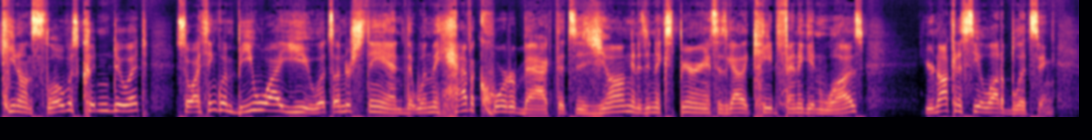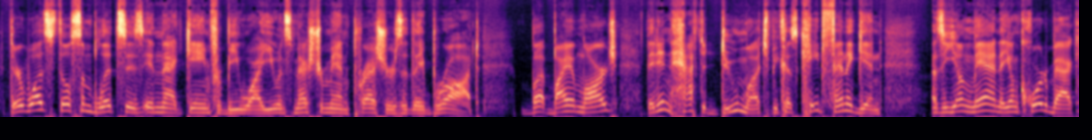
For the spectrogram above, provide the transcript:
Kedon Slovis couldn't do it. So I think when BYU, let's understand that when they have a quarterback that's as young and as inexperienced as a guy like Cade Fennegan was, you're not going to see a lot of blitzing. There was still some blitzes in that game for BYU and some extra man pressures that they brought. But by and large, they didn't have to do much because Cade Fennegan as a young man, a young quarterback,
